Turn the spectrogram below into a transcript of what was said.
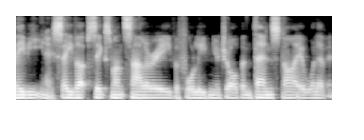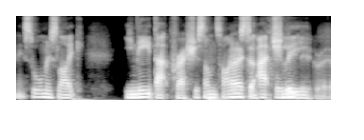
maybe you know save up six months salary before leaving your job and then start it or whatever, and it's almost like you need that pressure sometimes to actually agree.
